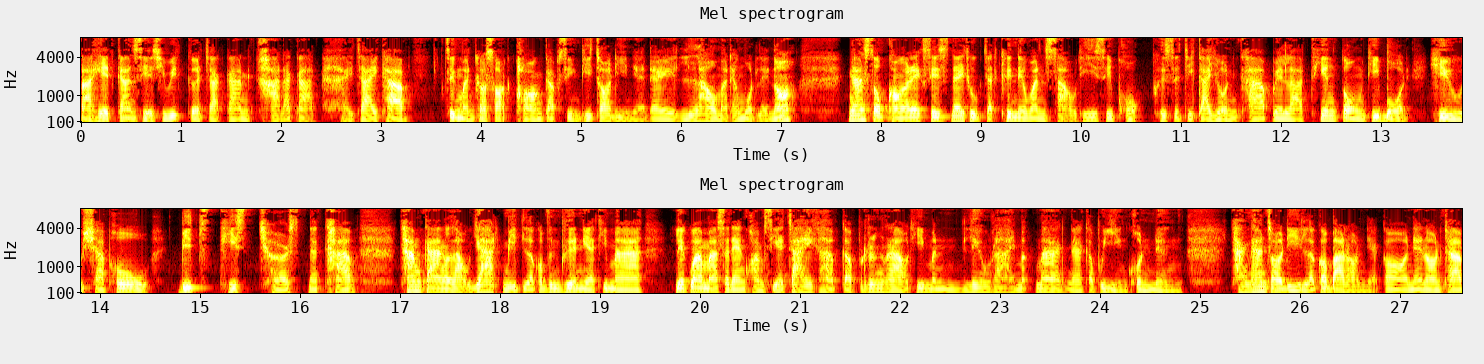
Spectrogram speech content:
สาเหตุการเสียชีวิตเกิดจากการขาดอากาศหายใจครับ ซึ่งมันก็สอดคล้องกับสิ่งที่จอดีเนี่ยได้เล่ามาทั้งหมดเลยเนาะงานศพของอเล็กซิสได้ถูกจัดขึ้นในวันเสาร์ที่ 16 พฤศจิกายนครับ เวลาเที่ยงตรงที่โบสถ์ Hill Chapel Baptist Church นะครับท่ามกลางเหล่าญาติมิตรแล้วก็เพื่อนๆเนี่ยที่มาเรียกว่ามาแสดงความเสียใจครับ กับเรื่องราวที่มันเลวร้ายมากๆนะกับผู้หญิงคนหนึ่ง ทางด้านจอดีนแล้วก็บารอนเนี่ยก็แน่นอนครับ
